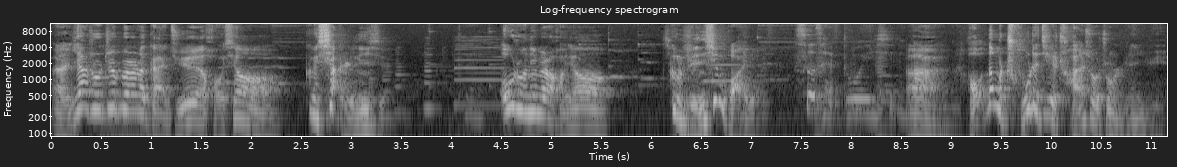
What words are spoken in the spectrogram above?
呃，亚洲这边的感觉好像更吓人一些，欧洲那边好像更人性化一点，色彩多一些。哎，好，那么除了这些传说中的人鱼，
